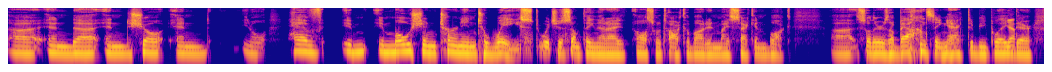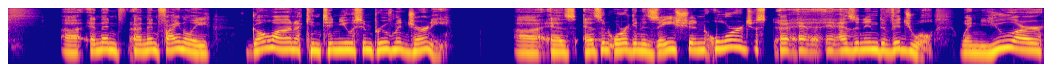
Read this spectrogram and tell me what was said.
uh, and uh, and show and you know have em- emotion turn into waste, which is something that I also talk about in my second book. Uh, so there's a balancing act to be played yep. there. Uh, and then and then finally go on a continuous improvement journey uh, as as an organization or just uh, as an individual. When you are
